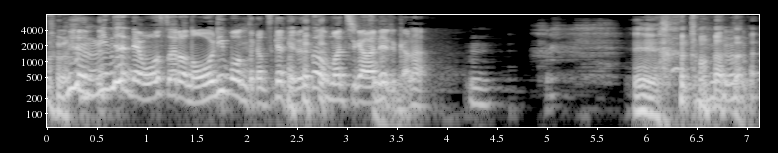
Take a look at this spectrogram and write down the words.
みんなでおそろのおリボンとかつけてると間違われるから。うん。ええあとなんだ。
